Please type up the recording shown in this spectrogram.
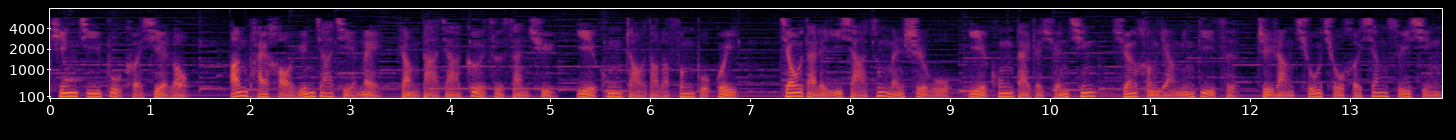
天机不可泄露。”安排好云家姐妹，让大家各自散去。夜空找到了风不归，交代了一下宗门事务。夜空带着玄清、玄衡两名弟子，只让球球和香随行，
